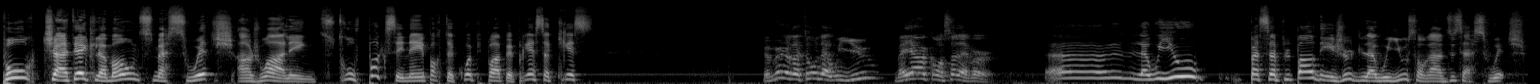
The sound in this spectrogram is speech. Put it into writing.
pour chatter avec le monde sur ma Switch en jouant en ligne. Tu trouves pas que c'est n'importe quoi puis pas à peu près ça, Chris? Je veux le retour de la Wii U, meilleure console ever. Euh, la Wii U, parce que la plupart des jeux de la Wii U sont rendus sur la Switch.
